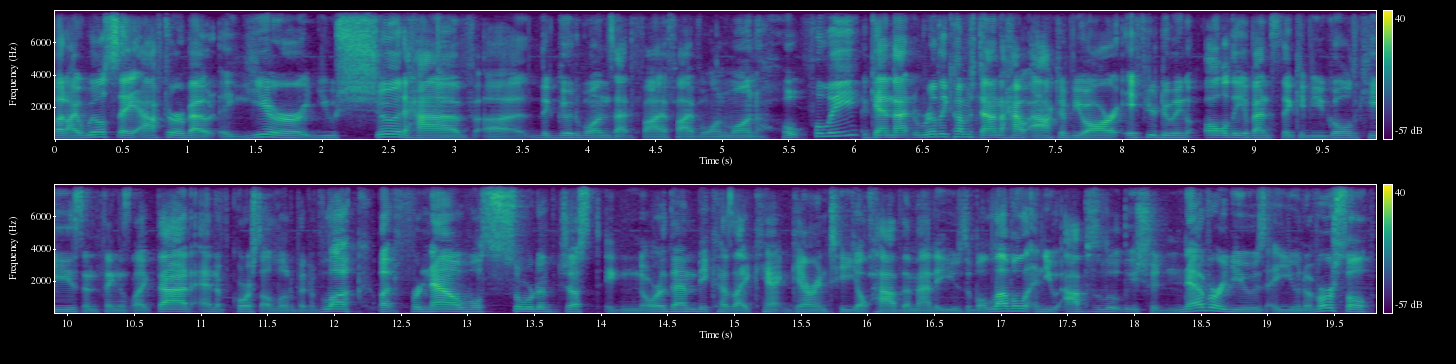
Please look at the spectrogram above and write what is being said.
but I will say after about a year you should have uh the good ones at 5511 hopefully. Again that really comes down to how active you are if you're doing all the events that give you gold keys and things like that and of course a little bit of luck. But for now we'll sort of just ignore them because I can't guarantee you'll have them at a usable level and you absolutely should never use a universal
